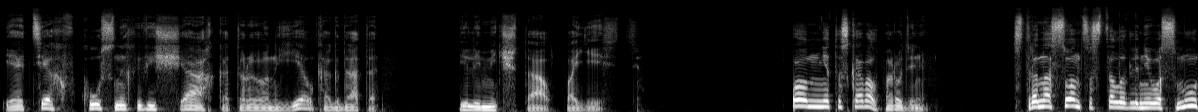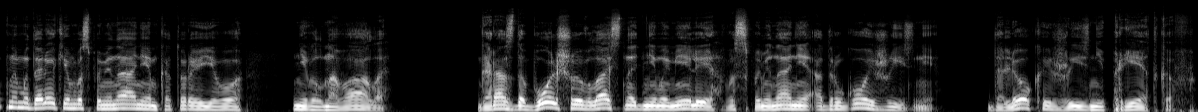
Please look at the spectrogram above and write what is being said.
и о тех вкусных вещах, которые он ел когда-то или мечтал поесть. Он не тосковал по родине. Страна солнца стала для него смутным и далеким воспоминанием, которое его не волновало — Гораздо большую власть над ним имели воспоминания о другой жизни, далекой жизни предков.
